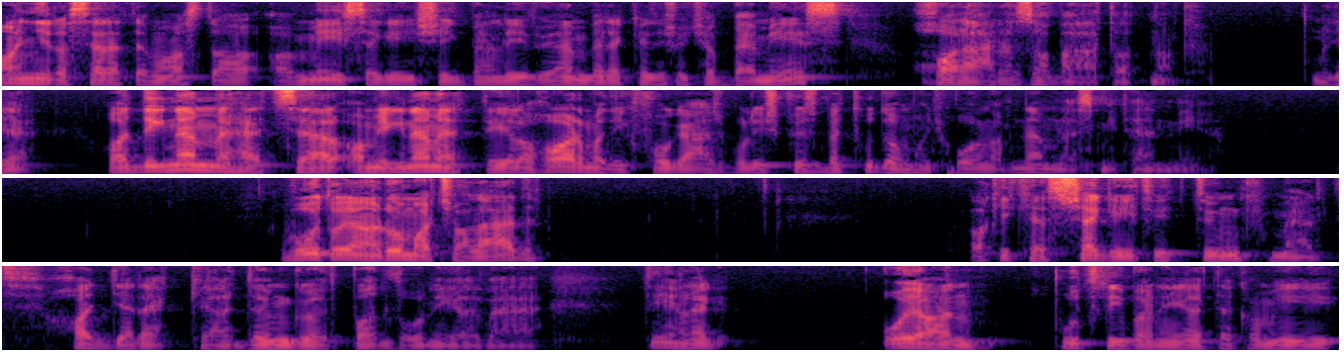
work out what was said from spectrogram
Annyira szeretem azt a, a mély szegénységben lévő emberekhez is, hogyha bemész, halára zabáltatnak. Ugye? Addig nem mehetsz el, amíg nem ettél a harmadik fogásból is, közben tudom, hogy holnap nem lesz mit ennie. Volt olyan roma család, akikhez segét vittünk, mert hat gyerekkel, döngölt padlón élve, tényleg olyan putriban éltek, ami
